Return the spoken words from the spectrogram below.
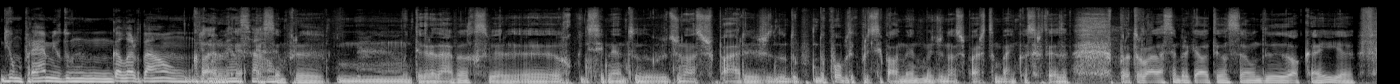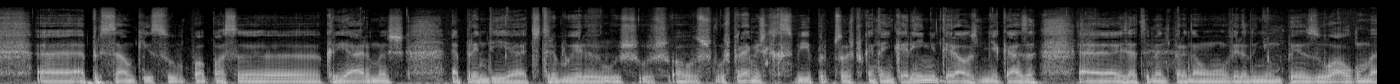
de um prémio, de um galardão, claro, de uma menção. É, é sempre muito agradável receber uh, reconhecimento dos nossos pares, do, do, do, público principalmente, mas dos nossos pares também, com certeza. Por outro lado, há sempre aquela tensão de, ok, a, a, a pressão que isso possa criar, mas aprendi a distribuir os, os, os, os prémios que recebi por pessoas por quem tenho carinho, tirá-los de minha casa exatamente para não haver ali nenhum peso alguma,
